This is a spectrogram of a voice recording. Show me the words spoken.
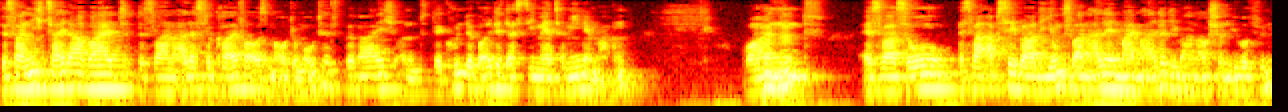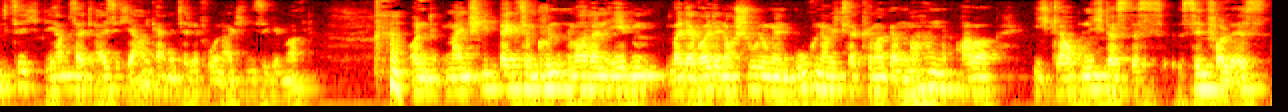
Das war nicht Zeitarbeit, das waren alles Verkäufer aus dem Automotive-Bereich und der Kunde wollte, dass die mehr Termine machen. Und mhm. es war so, es war absehbar, die Jungs waren alle in meinem Alter, die waren auch schon über 50, die haben seit 30 Jahren keine Telefonakquise gemacht. Und mein Feedback zum Kunden war dann eben, weil der wollte noch Schulungen buchen, habe ich gesagt, können wir gern machen, aber ich glaube nicht, dass das sinnvoll ist,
